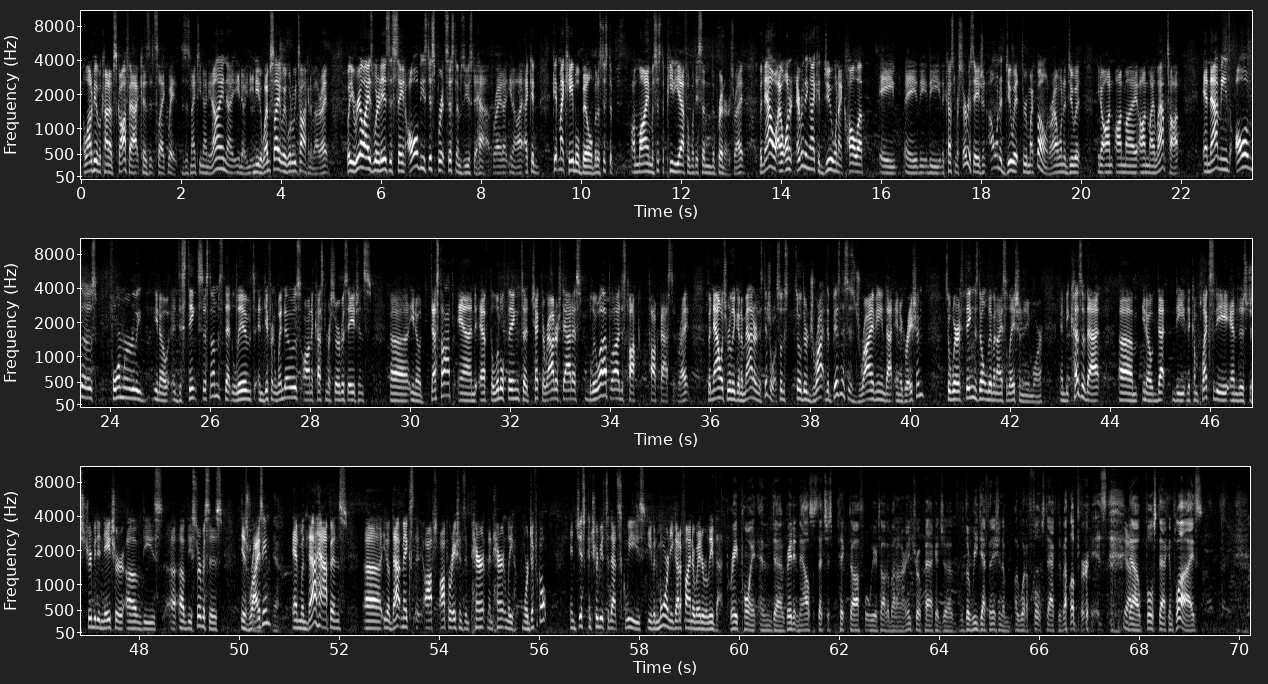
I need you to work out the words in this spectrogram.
a lot of people kind of scoff at because it's like, wait, this is 1999. Uh, you know, you need a website. Wait, what are we talking about, right? But you realize what it is is saying all these disparate systems you used to have, right? I, you know, I, I, could get my cable bill, but it's just a, online was just a PDF of what they send to the printers, right? But now I wanted everything I could do when I call up a, a the, the, the customer service agent. I want to do it through my phone, or I want to do it, you know, on, on my on my laptop. And that means all of those formerly, you know, distinct systems that lived in different windows on a customer service agent's uh, you know, desktop, and if the little thing to check the router status blew up, well, I just talk talk past it, right? But now it's really going to matter in this digital. world. So, this, so they're dri the business is driving that integration, so where things don't live in isolation anymore, and because of that, um, you know, that the the complexity and this distributed nature of these uh, of these services is rising, yeah. and when that happens. Uh, you know that makes ops operations inherent, inherently more difficult, and just contributes to that squeeze even more, and you got to find a way to relieve that. Great point, and uh, great analysis. That just picked off what we were talking about on our intro package of the redefinition of, of what a full stack developer is. Yeah. Now, full stack implies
